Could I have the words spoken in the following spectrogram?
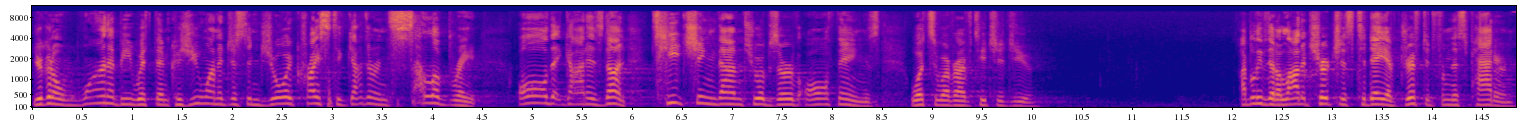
you're going to want to be with them because you want to just enjoy Christ together and celebrate all that God has done, teaching them to observe all things whatsoever I've taught you. I believe that a lot of churches today have drifted from this pattern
